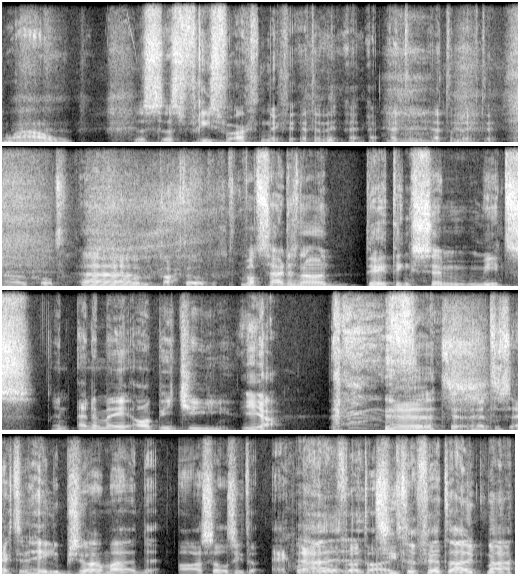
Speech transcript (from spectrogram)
Wauw. Dus dat is Fries voor achternichten. Etternichten. Oh god. Ehm, Daar kracht over. Wat zeiden ze nou? Dating sim meets... Een anime RPG. Ja. Het- Het is echt een hele bizar, maar de ASL ziet er echt wel Ja, heel vet het uit. ziet er vet uit, maar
